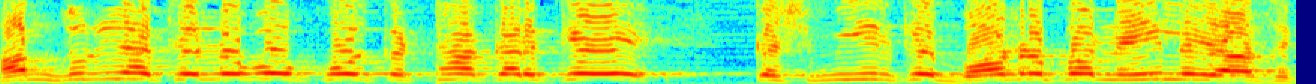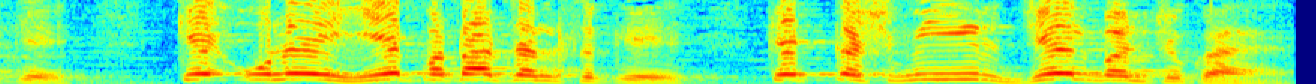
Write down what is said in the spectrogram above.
हम दुनिया के लोगों को इकट्ठा करके कश्मीर के बॉर्डर पर नहीं ले जा सके कि उन्हें यह पता चल सके कि कश्मीर जेल बन चुका है।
